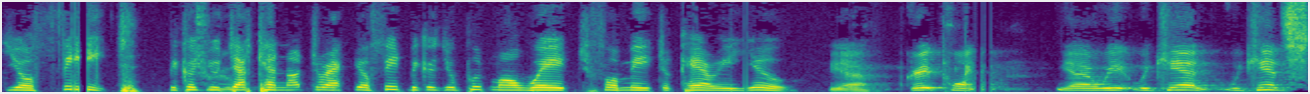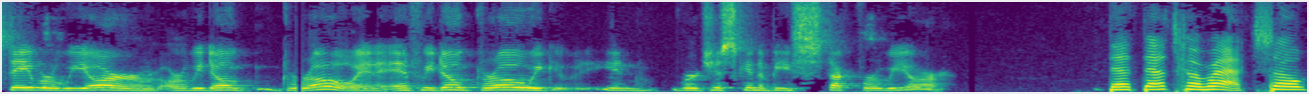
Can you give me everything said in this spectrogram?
your feet because True. you just cannot drag your feet because you put more weight for me to carry you. Yeah, great point. Yeah, we, we can't we can't stay where we are or we don't grow, and if we don't grow, we we're just going to be stuck where we are. That that's correct. So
